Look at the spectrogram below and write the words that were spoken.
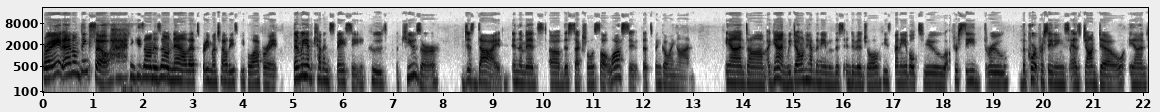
Right? I don't think so. I think he's on his own now. That's pretty much how these people operate. Then we have Kevin Spacey, whose accuser just died in the midst of this sexual assault lawsuit that's been going on. And um, again, we don't have the name of this individual. He's been able to proceed through the court proceedings as John Doe, and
